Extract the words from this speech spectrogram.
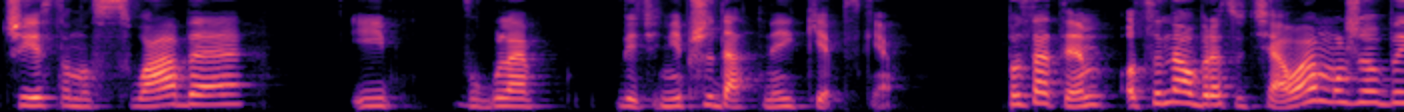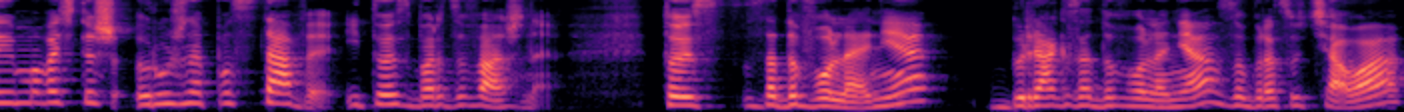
czy jest ono słabe i w ogóle, wiecie, nieprzydatne i kiepskie. Poza tym, ocena obrazu ciała może obejmować też różne postawy i to jest bardzo ważne. To jest zadowolenie, brak zadowolenia z obrazu ciała,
